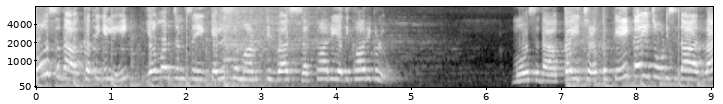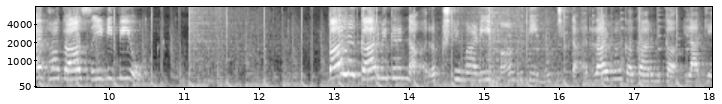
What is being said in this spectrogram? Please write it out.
ಮೋಸದ ಕಥೆಯಲ್ಲಿ ಎಮರ್ಜೆನ್ಸಿ ಕೆಲಸ ಮಾಡುತ್ತಿರುವ ಸರ್ಕಾರಿ ಅಧಿಕಾರಿಗಳು. ಮೋಸದ ಕೈ ಚಳಕಕ್ಕೆ ಕೈ ಜೋಡಿಸಿದ ರಾಯಭಾಗ ಸಿಡಿಪಿಒ ಬಾಲ ಕಾರ್ಮಿಕರನ್ನ ರಕ್ಷಣೆ ಮಾಡಿ ಮಾಹಿತಿ ಮುಚ್ಚಿಟ್ಟ ರಾಯಭಾಗ ಕಾರ್ಮಿಕ ಇಲಾಖೆ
